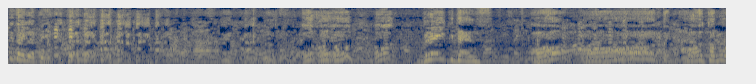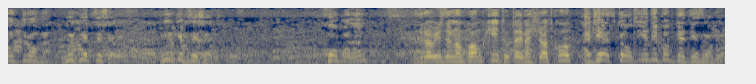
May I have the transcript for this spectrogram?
Ty najlepiej. O, o, o, o, breakdance. O, o, to, o, to było zdrowe. Nikt nie przyszedł. Nikt nie przyszedł. Słucham pana? Zrobisz ze mną pompki tutaj na środku? A skąd? Jednej pompki nie zrobię.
